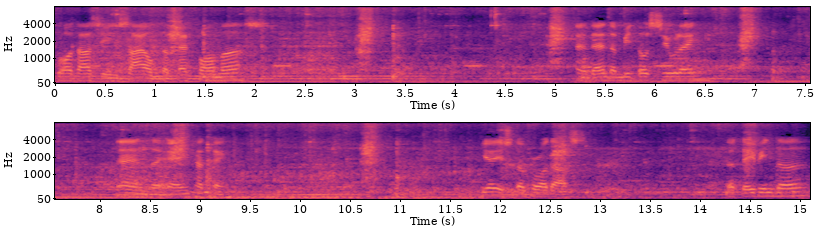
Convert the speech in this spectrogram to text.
products inside of the platformers. And then the middle sealing. Then the end cutting. Here is the products. The day printer.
